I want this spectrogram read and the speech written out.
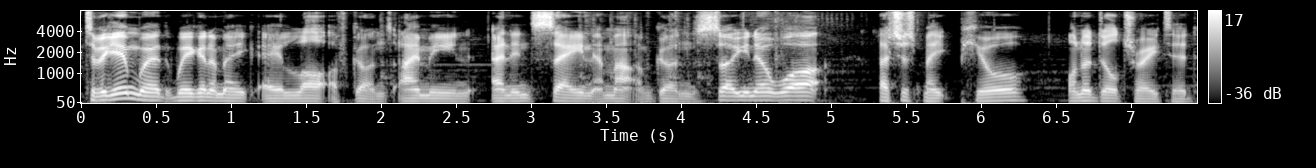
To begin with, we're going to make a lot of guns. I mean, an insane amount of guns. So you know what? Let's just make pure, unadulterated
